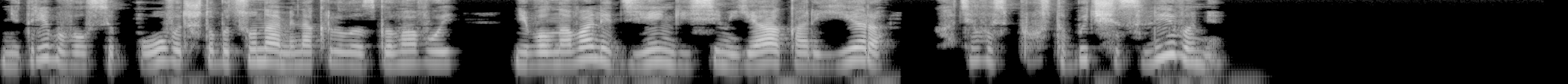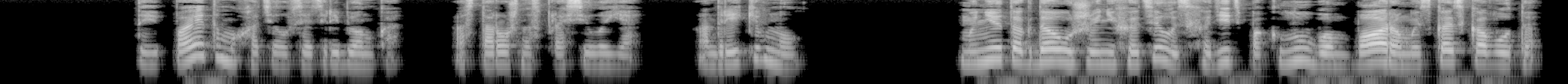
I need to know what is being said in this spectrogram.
Не требовался повод, чтобы цунами накрыло с головой. Не волновали деньги, семья, карьера. Хотелось просто быть счастливыми. «Ты поэтому хотел взять ребенка?» – осторожно спросила я. Андрей кивнул. «Мне тогда уже не хотелось ходить по клубам, барам, искать кого-то.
